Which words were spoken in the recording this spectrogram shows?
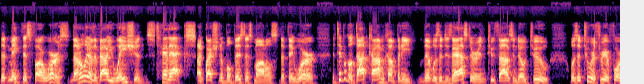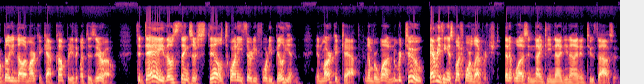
that make this far worse. Not only are the valuations 10x on questionable business models that they were, the typical dot com company that was a disaster in 2002 was a two or three or four billion dollar market cap company that went to zero. Today, those things are still 20, 30, 40 billion in market cap, number one. Number two, everything is much more leveraged than it was in 1999 and 2000.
